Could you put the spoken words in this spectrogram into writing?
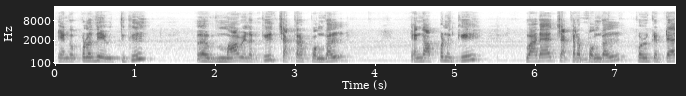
எங்கள் குலதெய்வத்துக்கு மாவிளக்கு சக்கரை பொங்கல் எங்கள் அப்பனுக்கு வடை சக்கரை பொங்கல் கொழுக்கட்டை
